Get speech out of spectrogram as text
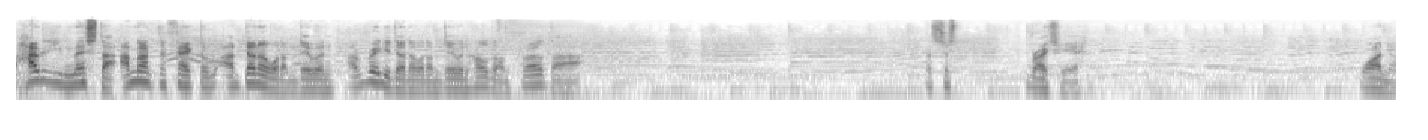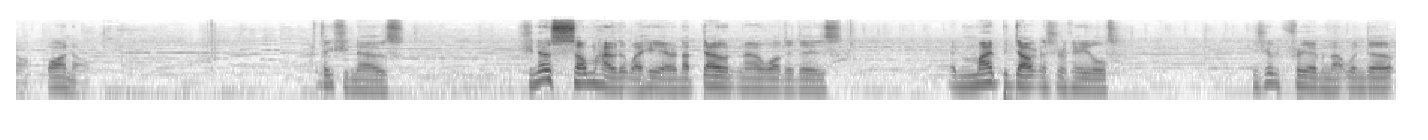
how did you miss that? I'm not affect. I don't know what I'm doing. I really don't know what I'm doing. Hold on. Throw that. That's just right here. Why not? Why not? I think she knows. She knows somehow that we're here, and I don't know what it is. It might be darkness revealed. She's gonna be pre-open that window.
